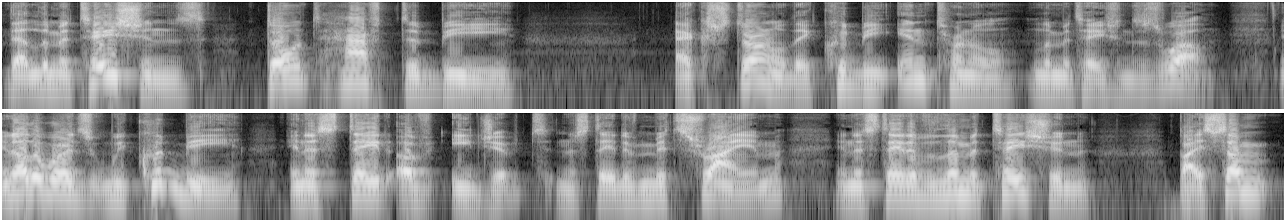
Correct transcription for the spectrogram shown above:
that limitations don't have to be external, they could be internal limitations as well. In other words, we could be in a state of Egypt, in a state of Mitzrayim, in a state of limitation by some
